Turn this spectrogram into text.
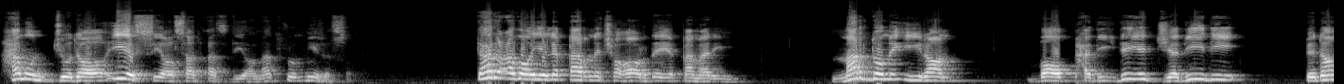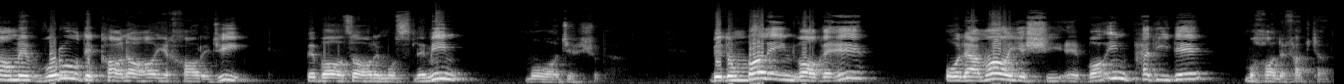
همون جدایی سیاست از دیانت رو میرسونه. در اوایل قرن چهارده قمری مردم ایران با پدیده جدیدی به نام ورود کالاهای خارجی به بازار مسلمین مواجه شدند به دنبال این واقعه علمای شیعه با این پدیده مخالفت کردند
